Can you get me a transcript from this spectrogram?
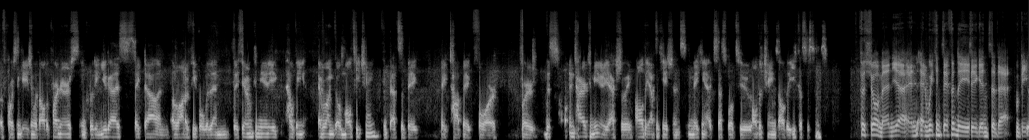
of course, engaging with all the partners, including you guys, StakeDAO, and a lot of people within the Ethereum community, helping everyone go multi-chain. I think that's a big, big topic for for this entire community actually all the applications making it accessible to all the chains all the ecosystems for sure, man. Yeah, and and we can definitely dig into that. Would be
